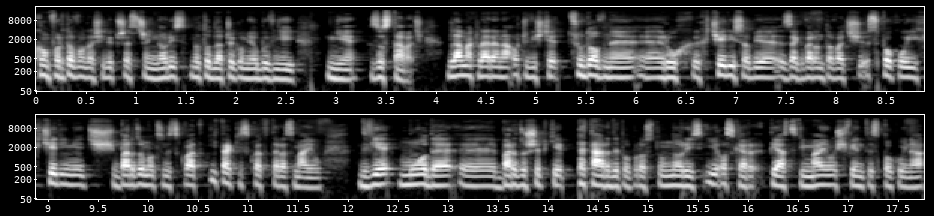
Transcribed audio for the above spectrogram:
komfortową dla siebie przestrzeń Norris, no to dlaczego miałby w niej nie zostawać? Dla McLarena oczywiście cudowny ruch. Chcieli sobie zagwarantować spokój, chcieli mieć bardzo mocny skład i taki skład teraz mają. Dwie młode, bardzo szybkie petardy po prostu. Norris i Oscar Piastri mają święty spokój na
